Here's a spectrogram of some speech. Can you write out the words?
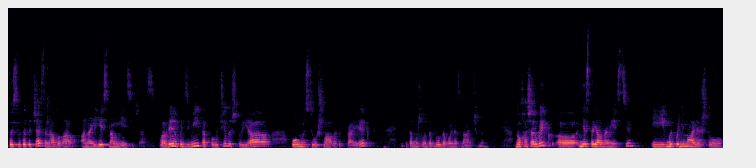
То есть вот эта часть, она была, она и есть на мне сейчас. Во время пандемии так получилось, что я полностью ушла в этот проект, потому что он был довольно значимый. Но Хашарвик э, не стоял на месте, и мы понимали, что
